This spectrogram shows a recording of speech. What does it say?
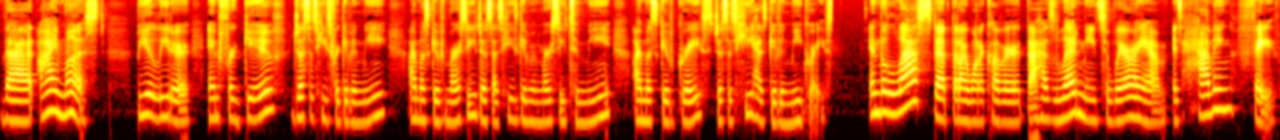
that I must be a leader and forgive just as He's forgiven me. I must give mercy just as He's given mercy to me. I must give grace just as He has given me grace. And the last step that I want to cover that has led me to where I am is having faith.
